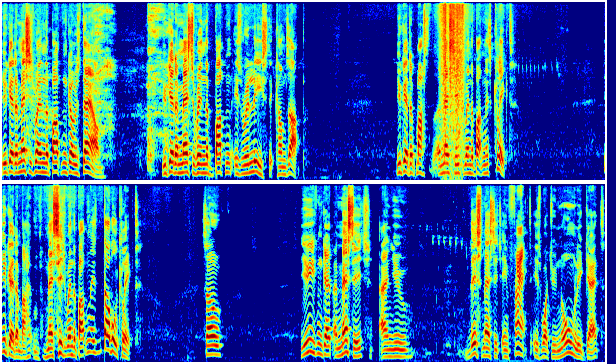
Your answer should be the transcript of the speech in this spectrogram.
You get a message when the button goes down. You get a message when the button is released, it comes up. You get a, a message when the button is clicked. You get a message when the button is double clicked. So you even get a message and you this message, in fact, is what you normally get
